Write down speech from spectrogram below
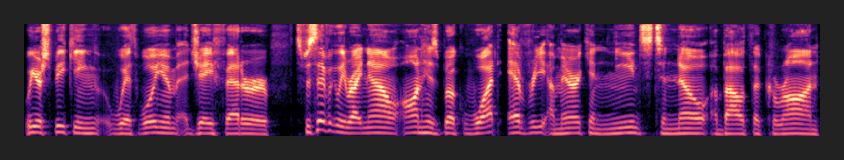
we are speaking with William J. Federer specifically right now on his book what every American needs to know about the Quran.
